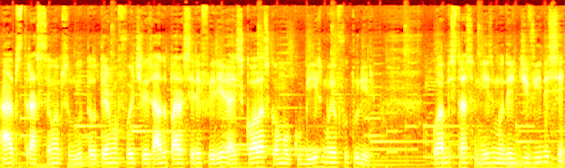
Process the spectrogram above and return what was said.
a abstração absoluta, o termo foi utilizado para se referir a escolas como o cubismo e o futurismo. O abstracionismo divide-se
